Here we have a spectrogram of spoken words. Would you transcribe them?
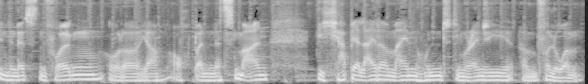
in den letzten Folgen oder ja auch bei den letzten Malen, ich habe ja leider meinen Hund, die Morangi, ähm, verloren.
